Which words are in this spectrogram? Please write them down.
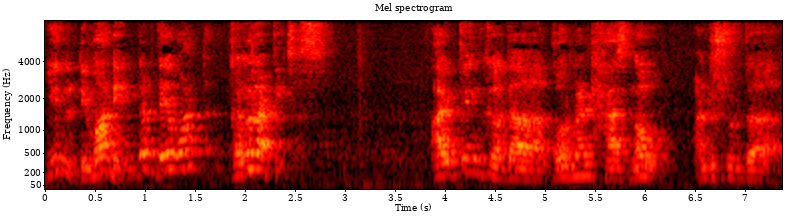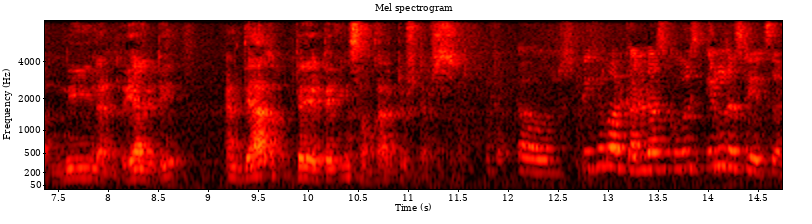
in demanding that they want Kannada teachers. I think uh, the government has now understood the need and reality and they are taking some corrective steps. Speaking about Kannada schools in the state, sir,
